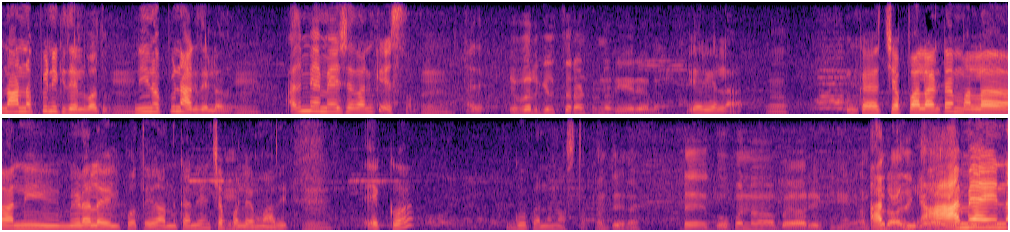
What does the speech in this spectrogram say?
నా నొప్పి నీకు తెలియదు నీ నొప్పి నాకు తెలియదు అది మేము వేసేదానికి వేస్తాం. అదే. ఎవరు గెలుస్తారు అంటున్నారు ఈ ఏరియాలో? ఏరియాలో. ఇంకా చెప్పాలంటే మళ్ళా అన్ని మెడలో వెళ్ళిపోతాయి. అందుకని చెప్పలేము అది. ఎక్కువ గోపన్నని వస్తాం. అంతేనా? అంటే గోపన్న భార్యకి అంత రాజకీయ ఆమె అయిన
